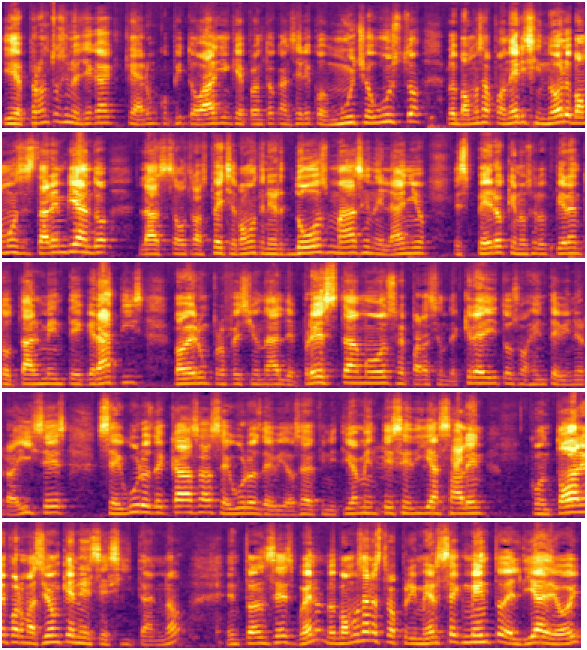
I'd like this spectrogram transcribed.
Y de pronto si nos llega a quedar un cupito alguien que de pronto cancele con mucho gusto, los vamos a poner y si no, los vamos a estar enviando las otras fechas. Vamos a tener dos más en el año. Espero que no se los pierdan totalmente gratis. Va a haber un profesional de préstamos, reparación de créditos o agente de bienes raíces, seguros de casa, seguros de vida. O sea, definitivamente ese día salen con toda la información que necesitan, ¿no? Entonces, bueno, nos vamos a nuestro primer segmento del día de hoy,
